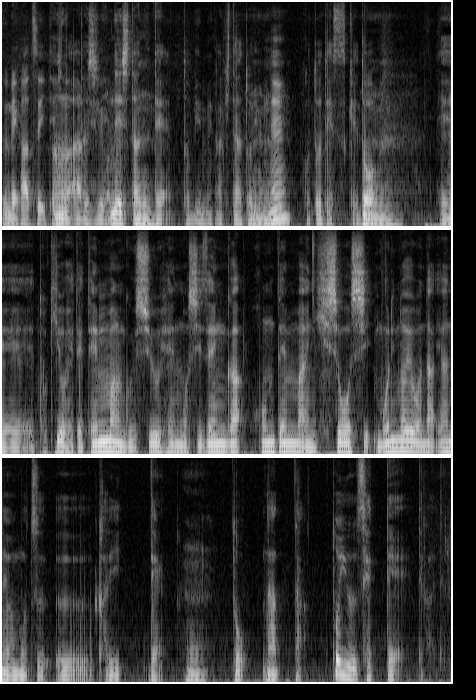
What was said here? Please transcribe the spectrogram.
梅がついてきう。ん、た、主をね慕って飛び梅が来たというね、ことですけど、うん。えー時を経て天満宮周辺の自然が本殿前に飛翔し森のような屋根を持つ仮殿うん。となったという設定って書いてる。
